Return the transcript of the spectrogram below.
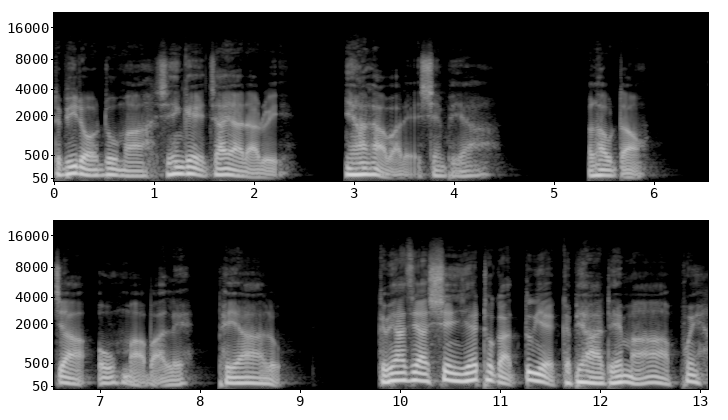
တပည့်တော်တို့မှာရင်းခဲ့ကြရတာတွေများလာပါတယ်အရှင်ဖះဘလောက်တောင်ကြာအောင်မှာပါလဲဖះလို့ကြပြဆရာရှင်ရဲထွတ်ကသူ့ရဲ့ကြပြထဲမှာဖွင့်ဟ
